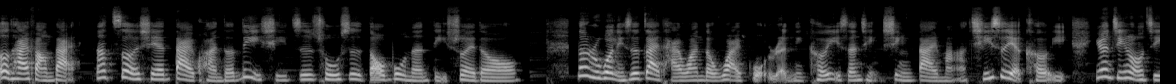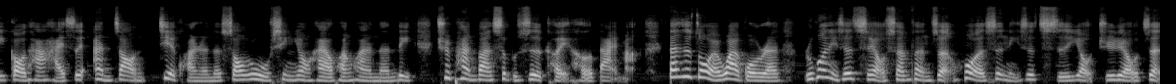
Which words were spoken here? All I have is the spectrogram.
二胎房贷，那这些贷款的利息支出是都不能抵税的哦。那如果你是在台湾的外国人，你可以申请信贷吗？其实也可以，因为金融机构它还是按照借款人的收入、信用还有还款能力去判断是不是可以核贷嘛。但是作为外国人，如果你是持有身份证，或者是你是持有居留证，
